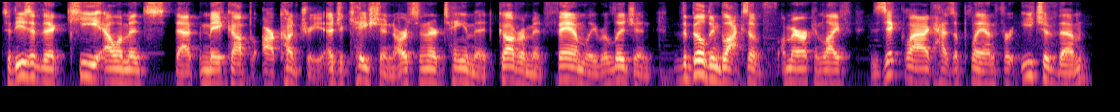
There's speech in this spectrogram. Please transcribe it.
So these are the key elements that make up our country education, arts and entertainment, government, family, religion, the building blocks of American life. Ziklag has a plan for each of them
